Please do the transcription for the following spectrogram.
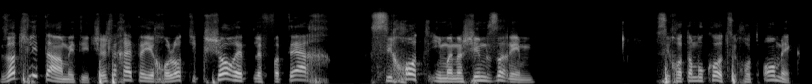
זאת שליטה אמיתית, שיש לך את היכולות תקשורת לפתח שיחות עם אנשים זרים, שיחות עמוקות, שיחות עומק,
